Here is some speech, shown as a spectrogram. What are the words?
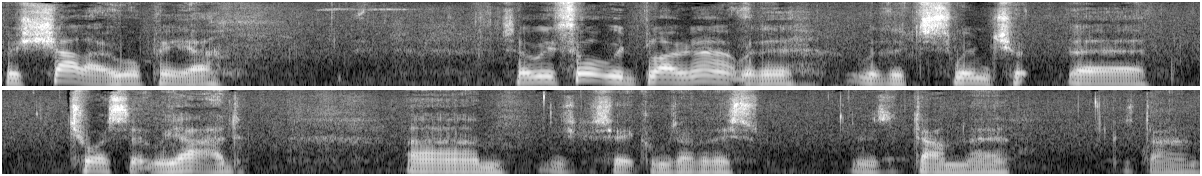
It's shallow up here. So we thought we'd blown out with the with the swim cho uh, choice that we had. Um, as you can see it comes over this there's a dam there It goes down.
